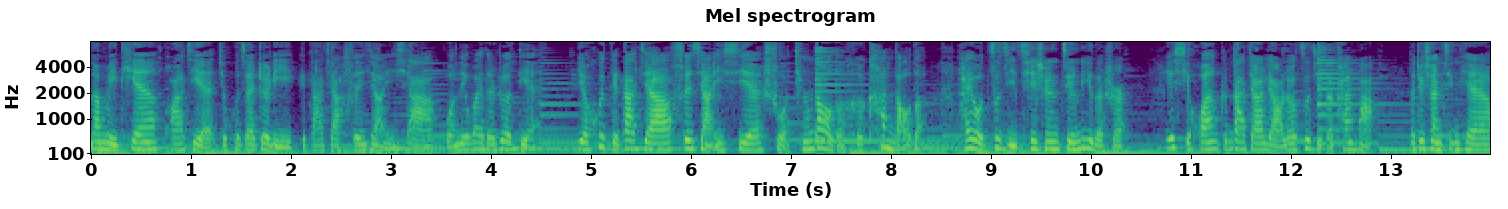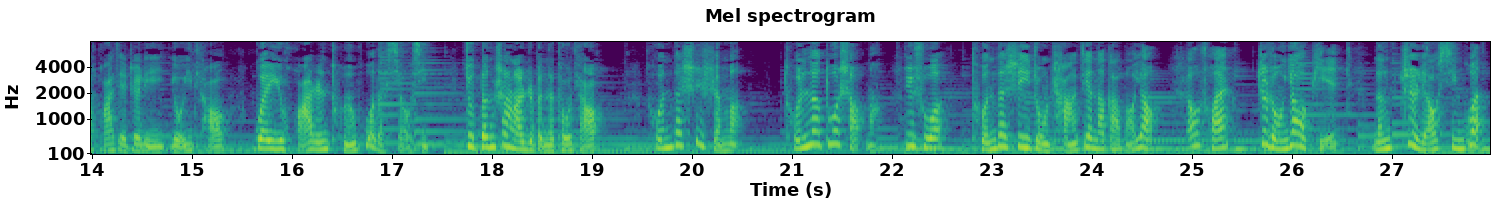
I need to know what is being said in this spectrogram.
那每天华姐就会在这里给大家分享一下国内外的热点，也会给大家分享一些所听到的和看到的，还有自己亲身经历的事儿。也喜欢跟大家聊聊自己的看法。那就像今天华姐这里有一条关于华人囤货的消息，就登上了日本的头条。囤的是什么？囤了多少呢？据说囤的是一种常见的感冒药，谣传这种药品能治疗新冠。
